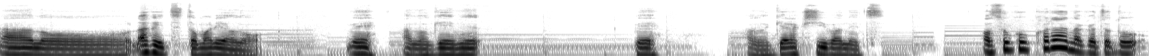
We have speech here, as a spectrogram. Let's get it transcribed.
あのラフィッツとマリオのねあのゲームねあのギャラクシーバネツあそこからなんかちょっと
